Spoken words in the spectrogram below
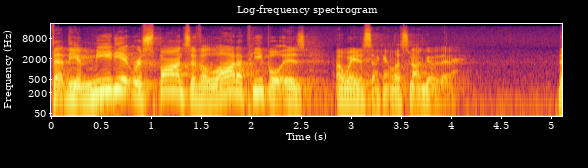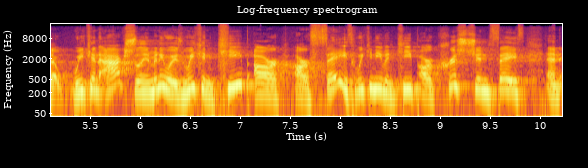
that the immediate response of a lot of people is, oh, wait a second, let's not go there? That we can actually, in many ways, we can keep our, our faith, we can even keep our Christian faith and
